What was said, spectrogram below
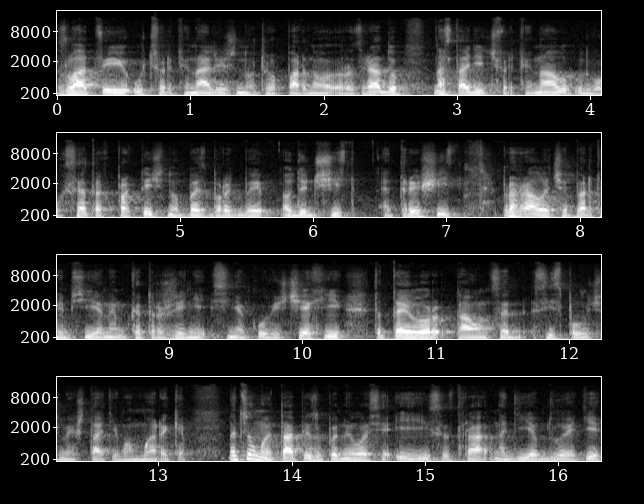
з Латвією у чвертьфіналі жіночого парного розряду на стадії чвертьфіналу у двох сетах практично без боротьби 1-6. 3-6 програли четвертим сіяним Катержині Сінякові з Чехії та Тейлор Таунсед зі Сполучених Штатів Америки. На цьому етапі зупинилася і її сестра Надія в дуеті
